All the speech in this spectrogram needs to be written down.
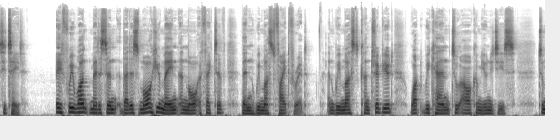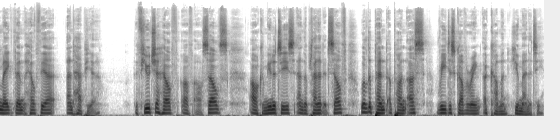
Citat. If we want medicine that is more humane and more effective, then we must fight for it. And we must contribute what we can to our communities to make them healthier and happier. The future health of ourselves Our communities and the planet itself will depend upon us rediscovering a common humanity.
